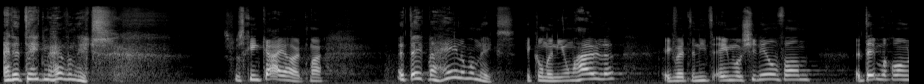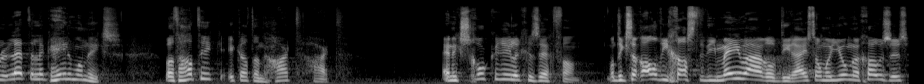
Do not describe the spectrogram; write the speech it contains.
En het deed me helemaal niks. Dat is misschien keihard, maar het deed me helemaal niks. Ik kon er niet om huilen, ik werd er niet emotioneel van. Het deed me gewoon letterlijk helemaal niks. Wat had ik? Ik had een hard hart. En ik schrok er eerlijk gezegd van. Want ik zag al die gasten die mee waren op die reis, allemaal jonge gozers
